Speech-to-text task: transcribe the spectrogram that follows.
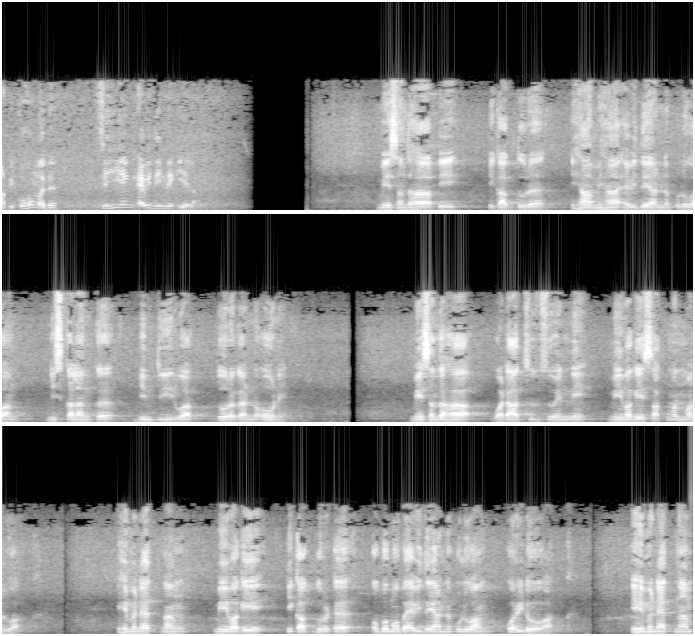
අපි කොහොමද සිහියෙන් ඇවිදින්නේ කියලා. මේ සඳහා අපි ටිකක් දුර එහා මෙහා ඇවිද යන්න පුළුවන් නිස්කලංක බිම්තීරුවක් තෝරගන්න ඕනේ. මේ සඳහා වඩාත් සුදුසු වෙන්නේ මේ වගේ සක්මන් මළුවක්. එහෙම නැත්නම් මේ වගේ ටිකක් දුරට ඔබ මොබ ඇවිද යන්න පුළුවන් කොරිඩෝවක්. එහෙම නැත්නම්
